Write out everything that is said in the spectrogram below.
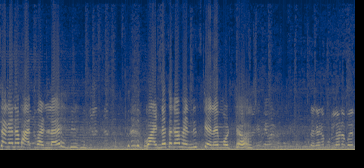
सगळ्यांना भात वाढलाय. वाढण्याचं काम यांनीच केलंय मोठं. सगळ्यांना पुरलं ना बस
